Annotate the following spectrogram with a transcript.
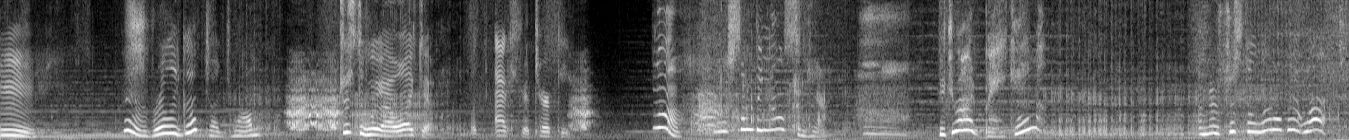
Mmm. This is really good, Judge Mom. Just the way I like it, with extra turkey. Yeah, there's something else in here. Did you add bacon? And there's just a little bit left.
